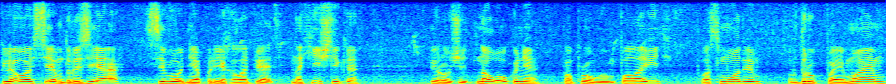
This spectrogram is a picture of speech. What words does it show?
Клево всем, друзья! Сегодня я приехал опять на хищника. В первую очередь на окуня. Попробуем половить, посмотрим. Вдруг поймаем.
